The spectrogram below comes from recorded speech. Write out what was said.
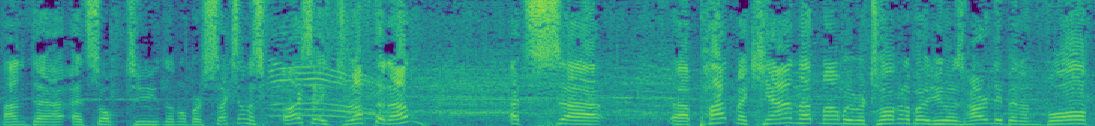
and uh, it's up to the number six. And it's actually drifted in. It's uh, uh, Pat McCann, that man we were talking about, who has hardly been involved.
